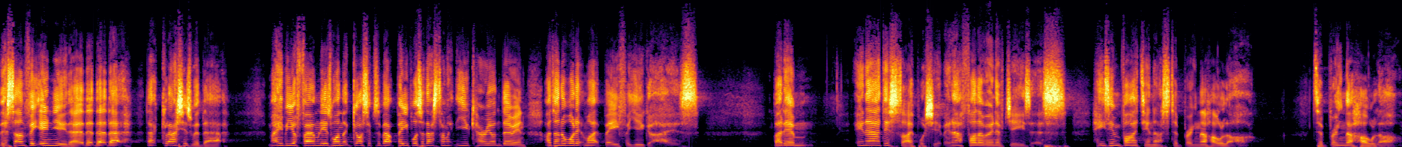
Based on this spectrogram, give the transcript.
There's something in you that, that, that, that, that clashes with that. Maybe your family is one that gossips about people, so that's something that you carry on doing. I don't know what it might be for you guys. But um, in our discipleship, in our following of Jesus, He's inviting us to bring the whole lot, to bring the whole lot.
